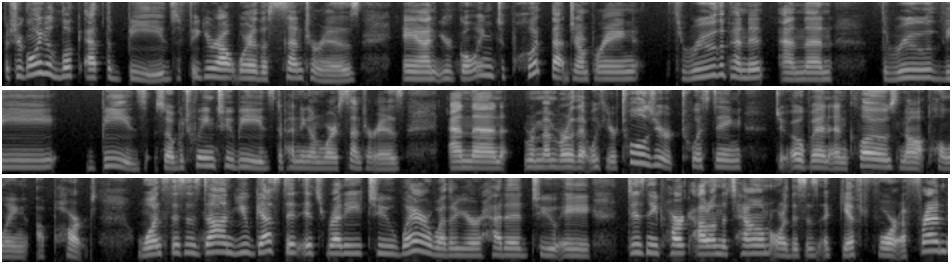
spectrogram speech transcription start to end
but you're going to look at the beads, figure out where the center is, and you're going to put that jump ring through the pendant and then through the beads. So between two beads, depending on where center is. And then remember that with your tools, you're twisting to open and close, not pulling apart. Once this is done, you guessed it, it's ready to wear, whether you're headed to a Disney park out on the town or this is a gift for a friend.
